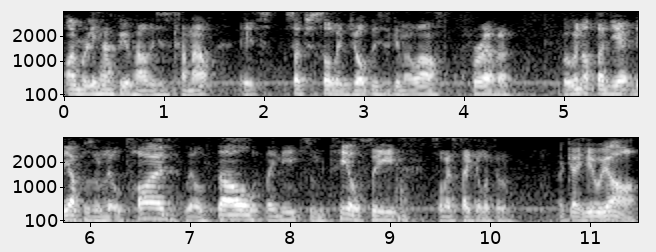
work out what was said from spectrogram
I'm really happy with how this has come out. It's such a solid job. This is going to last forever. But we're not done yet. The uppers are a little tired, a little dull. They need some TLC. So let's take a look at them. Okay, here we are.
